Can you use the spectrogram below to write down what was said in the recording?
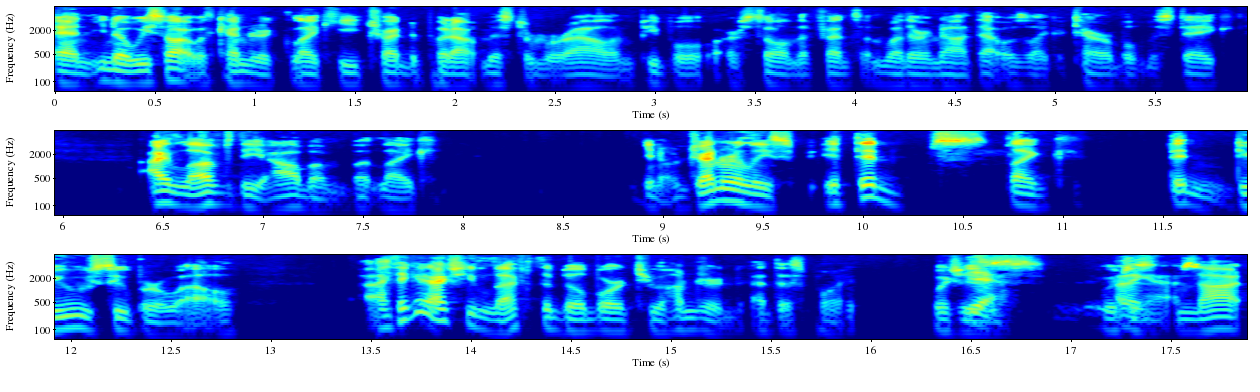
and you know, we saw it with Kendrick. Like he tried to put out Mr. Morale, and people are still on the fence on whether or not that was like a terrible mistake. I loved the album, but like, you know, generally it did like didn't do super well. I think it actually left the Billboard 200 at this point, which is yeah which is not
